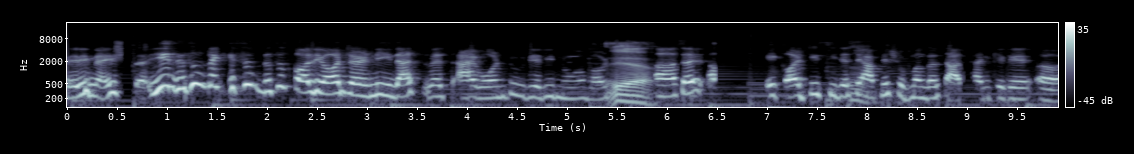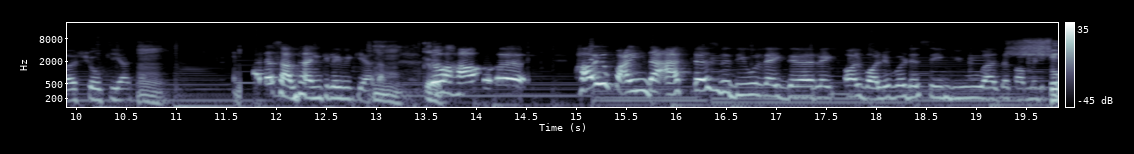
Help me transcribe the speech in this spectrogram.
very nice ये this is like this is this is called your journey that's what I want to really know about या uh, sir uh, एक और चीज़ थी जैसे हम्म। आपने शुभ मंगल सावधान के लिए शो किया था हम्म आधा सावधान के लिए भी किया था हम्म so correct. how how you find the actors with you like they're like all Bollywood is seeing you as a comedy So-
